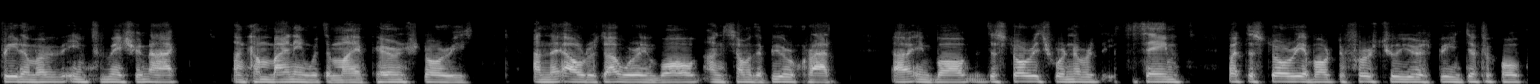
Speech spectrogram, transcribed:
Freedom of Information Act, and combining with the, my parents' stories and the elders that were involved and some of the bureaucrats uh, involved. The stories were never the same, But the story about the first two years being difficult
